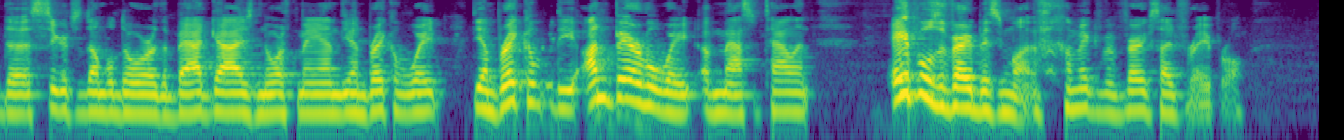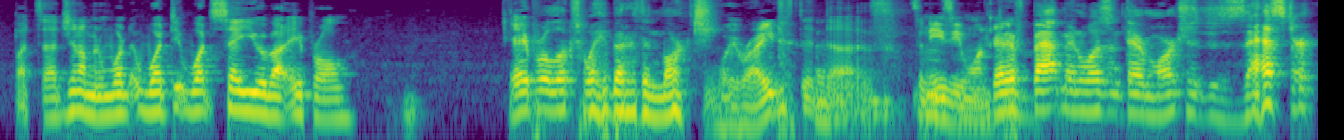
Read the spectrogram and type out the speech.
The Secrets of Dumbledore, The Bad Guys, Northman, The Unbreakable Weight, The Unbreakable, The Unbearable Weight of Massive Talent. April's a very busy month. I'm very excited for April. But uh, gentlemen, what what what say you about April? April looks way better than March. Wait, right? It does. It's an easy one. And if Batman wasn't there, March is a disaster.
